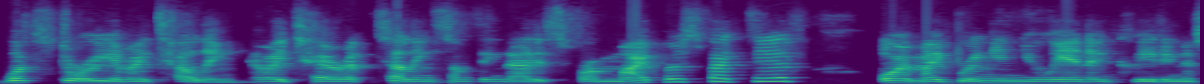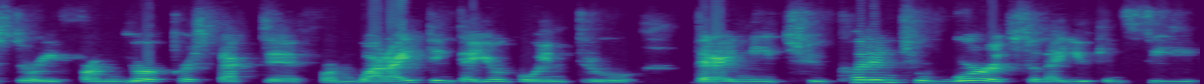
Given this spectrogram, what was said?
what story am I telling? Am I ter- telling something that is from my perspective or am i bringing you in and creating a story from your perspective from what i think that you're going through that i need to put into words so that you can see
